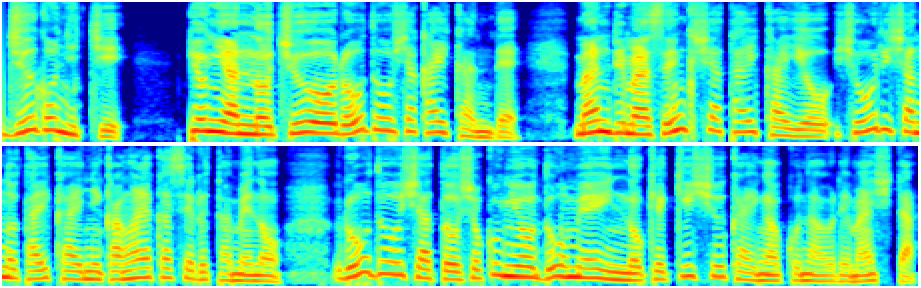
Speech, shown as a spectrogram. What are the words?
15日、平壌の中央労働者会館で、マンリマ先駆者大会を勝利者の大会に輝かせるための、労働者と職業同盟員の決起集会が行われました。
